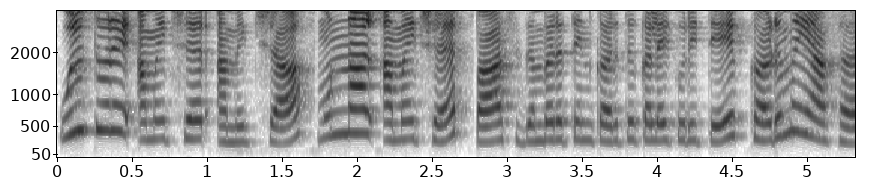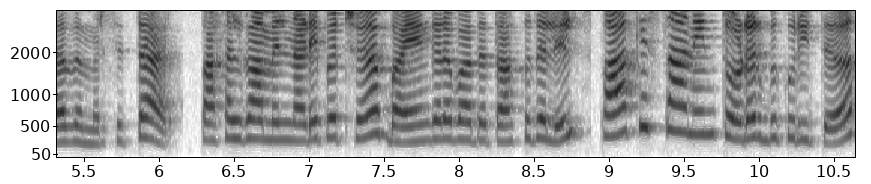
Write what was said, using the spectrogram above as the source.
உள்துறை அமைச்சர் அமித்ஷா முன்னாள் அமைச்சர் ப. சிதம்பரத்தின் கருத்துக்களை குறித்தே கடுமையாக விமர்சித்தார். பகல்காமில் நடைபெற்ற பயங்கரவாத தாக்குதலில் பாகிஸ்தானின் தொடர்பு குறித்து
